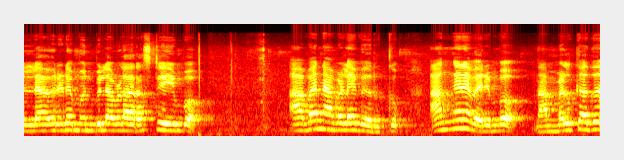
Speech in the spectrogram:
എല്ലാവരുടെ മുൻപിൽ അവൾ അറസ്റ്റ് ചെയ്യുമ്പോൾ അവൻ അവളെ വെറുക്കും. അങ്ങനെ വരുമ്പോൾ നമ്മൾക്കത്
